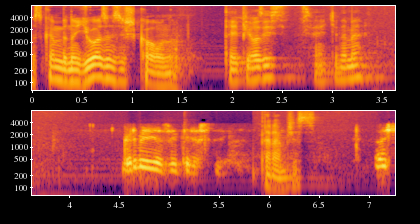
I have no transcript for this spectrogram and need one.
Paskambino Juozas iš Kauno. Taip, Juozai, sveikiname. Garbėjai Jėzui Kristui. Per amžius. Aš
